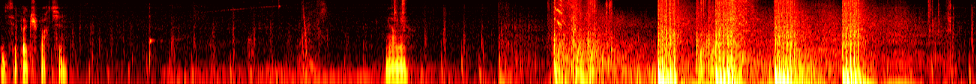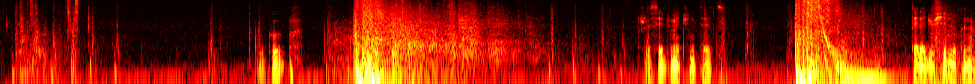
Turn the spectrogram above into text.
Il sait pas que je suis parti. Merde. Mettre une tête. il a du shield le connard.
